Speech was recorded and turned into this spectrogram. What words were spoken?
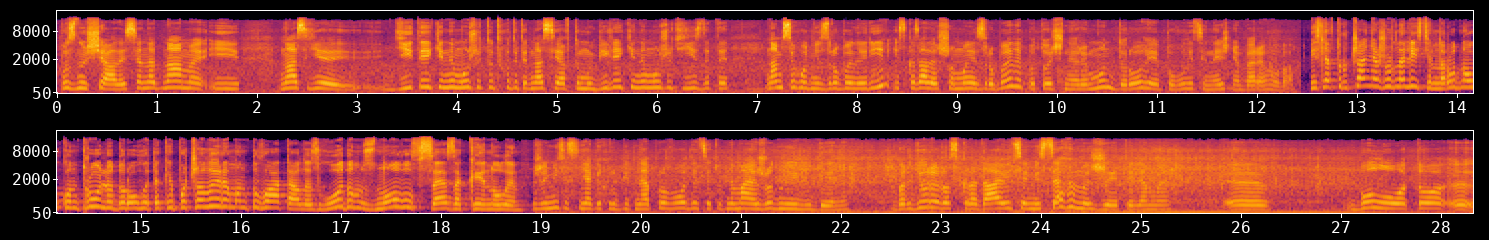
познущалися над нами. І в нас є діти, які не можуть тут ходити, в нас є автомобілі, які не можуть їздити. Нам сьогодні зробили рів і сказали, що ми зробили поточний ремонт дороги по вулиці Нижня Берегова. Після втручання журналістів народного контролю дорогу таки почали ремонтувати, але згодом знову все закинули. Вже місяць ніяких робіт не проводиться, тут немає жодної людини. Бордюри розкрадаються місцевими жителями. Болото е,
